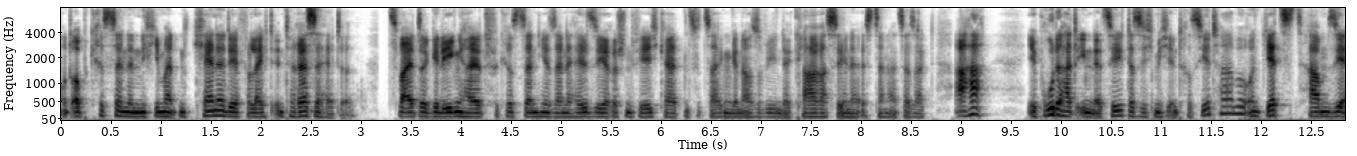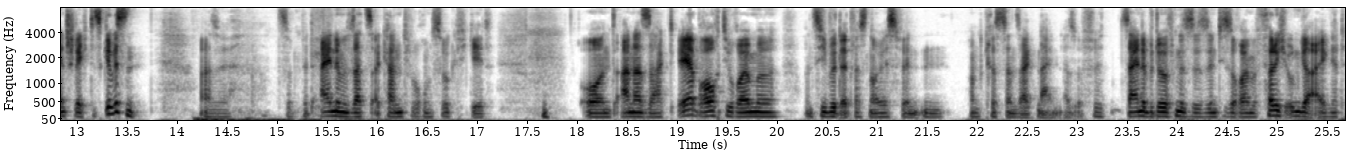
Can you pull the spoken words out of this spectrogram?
und ob Christian denn nicht jemanden kenne, der vielleicht Interesse hätte. Zweite Gelegenheit für Christian hier seine hellseherischen Fähigkeiten zu zeigen, genauso wie in der Clara-Szene ist dann, als er sagt, aha, ihr Bruder hat ihnen erzählt, dass ich mich interessiert habe und jetzt haben sie ein schlechtes Gewissen. Also so mit einem Satz erkannt, worum es wirklich geht. Und Anna sagt, er braucht die Räume und sie wird etwas Neues finden. Und Christian sagt nein. Also für seine Bedürfnisse sind diese Räume völlig ungeeignet,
